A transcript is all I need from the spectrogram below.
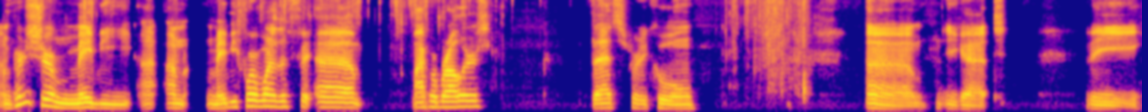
I'm pretty sure maybe I, am maybe for one of the uh, micro brawlers. That's pretty cool. Um, you got the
